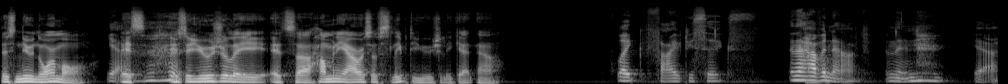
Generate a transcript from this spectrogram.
this new normal. Yeah. It's, it's usually, it's uh, how many hours of sleep do you usually get now? like five to six, and I have a nap, and then yeah,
